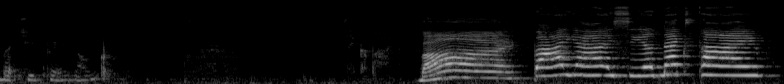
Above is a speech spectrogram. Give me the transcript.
but she's pretty young. Say goodbye. Bye. Bye, guys. See you next time.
